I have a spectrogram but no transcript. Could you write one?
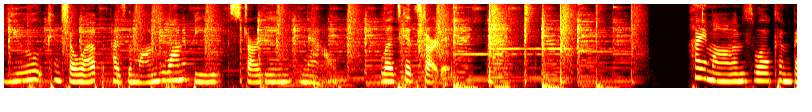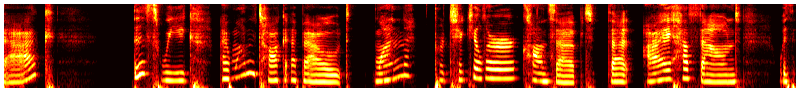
You can show up as the mom you want to be starting now. Let's get started. Hi, moms. Welcome back. This week, I want to talk about one particular concept that I have found with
